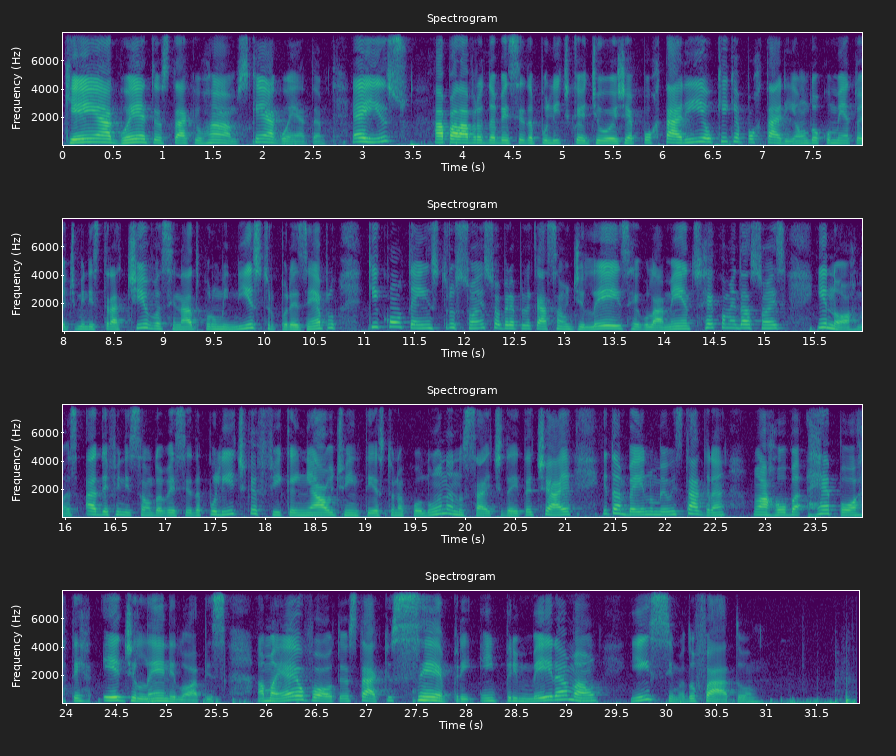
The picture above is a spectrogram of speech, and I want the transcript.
Quem aguenta, Eustáquio Ramos? Quem aguenta? É isso. A palavra do ABC da política de hoje é portaria. O que é portaria? É um documento administrativo assinado por um ministro, por exemplo, que contém instruções sobre a aplicação de leis, regulamentos, recomendações e normas. A definição do ABC da política fica em áudio e em texto na coluna no site da Itatiaia e também no meu Instagram, no arroba Lopes. Amanhã eu volto, Eustáquio, sempre em primeira mão e em cima do fato.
